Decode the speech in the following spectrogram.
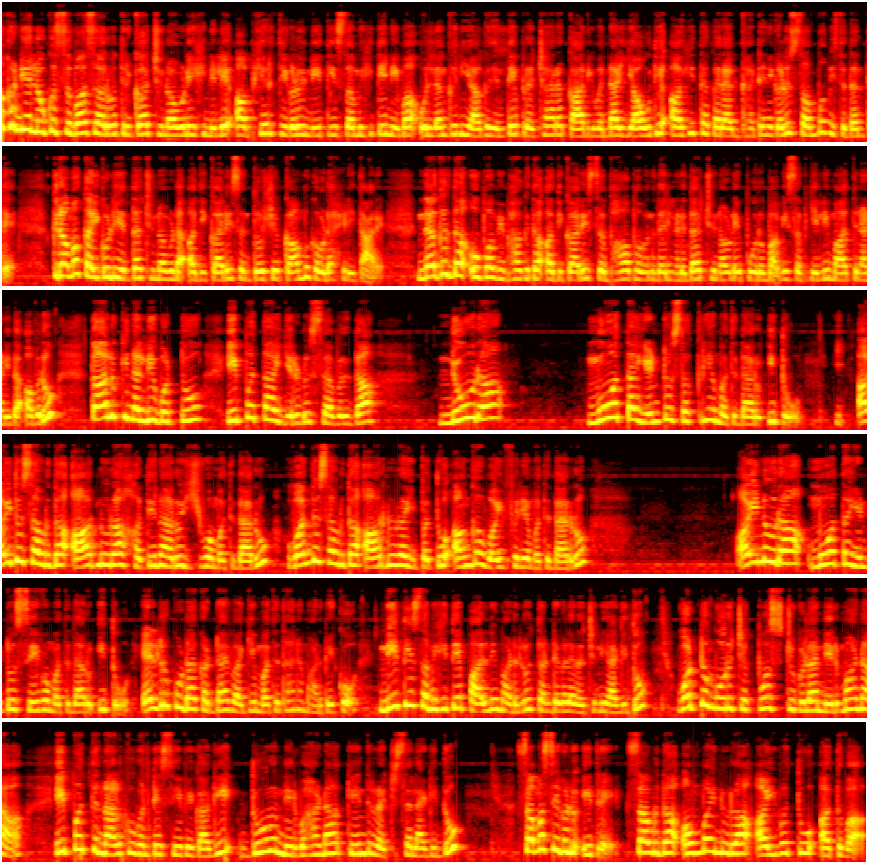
ಜಮಖಂಡಿಯ ಲೋಕಸಭಾ ಸಾರ್ವತ್ರಿಕ ಚುನಾವಣೆ ಹಿನ್ನೆಲೆ ಅಭ್ಯರ್ಥಿಗಳು ನೀತಿ ಸಂಹಿತೆ ನಿಯಮ ಉಲ್ಲಂಘನೆಯಾಗದಂತೆ ಪ್ರಚಾರ ಕಾರ್ಯವನ್ನ ಯಾವುದೇ ಅಹಿತಕರ ಘಟನೆಗಳು ಸಂಭವಿಸದಂತೆ ಕ್ರಮ ಕೈಗೊಳ್ಳಿ ಅಂತ ಚುನಾವಣಾ ಅಧಿಕಾರಿ ಸಂತೋಷ್ ಕಾಮಗೌಡ ಹೇಳಿದ್ದಾರೆ. ನಗರದ ಉಪವಿಭಾಗದ ಅಧಿಕಾರಿ ಸಭಾಭವನದಲ್ಲಿ ನಡೆದ ಚುನಾವಣೆ ಪೂರ್ವಭಾವಿ ಸಭೆಯಲ್ಲಿ ಮಾತನಾಡಿದ ಅವರು, ತಾಲೂಕಿನಲ್ಲಿ ಒಟ್ಟು ಇಪ್ಪತ್ತ ಎರಡು ಸಾವಿರದ ನೂರ ಮೂವತ್ತ ಎಂಟು ಸಕ್ರಿಯ ಮತದಾರರು ಇದ್ದು ಐದು ಸಾವಿರದ ಆರುನೂರ ಹದಿನಾರು ಯುವ ಮತದಾರರು, ಒಂದು ಸಾವಿರದ ಆರುನೂರ ಇಪ್ಪತ್ತು ಅಂಗವೈಫಲ್ಯ ಮತದಾರರು, ಐನೂರ ಮೂವತ್ತ ಎಂಟು ಸೇವಾ ಮತದಾರರು ಇದ್ದು ಎಲ್ಲರೂ ಕೂಡ ಕಡ್ಡಾಯವಾಗಿ ಮತದಾನ ಮಾಡಬೇಕು. ನೀತಿ ಸಂಹಿತೆ ಪಾಲನೆ ಮಾಡಲು ತಂಡಗಳ ರಚನೆಯಾಗಿದ್ದು, ಒಟ್ಟು ಮೂರು ಚೆಕ್ಪೋಸ್ಟ್ಗಳ ನಿರ್ಮಾಣ ಇಪ್ಪತ್ನಾಲ್ಕು ಗಂಟೆ ಸೇವೆಗಾಗಿ ದೂರು ನಿರ್ವಹಣಾ ಕೇಂದ್ರ ರಚಿಸಲಾಗಿದ್ದು, ಸಮಸ್ಯೆಗಳು ಇದ್ರೆ ಸಾವಿರದ ಒಂಬೈನೂರ ಐವತ್ತು ಅಥವಾ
